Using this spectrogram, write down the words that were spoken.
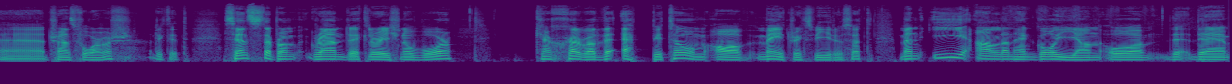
uh, Transformers riktigt. Sen släpper de Grand Declaration of War kanske själva the epitome av Matrix-viruset. Men i all den här gojan och det, det,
